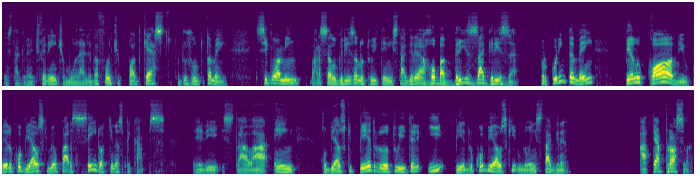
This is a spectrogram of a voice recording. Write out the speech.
No Instagram é diferente, Muralha da Fonte Podcast, tudo junto também. Sigam a mim, Marcelo Grisa, no Twitter e Instagram, arroba Brisagrisa. Procurem também pelo Cobb, o Pedro Kobielski, meu parceiro aqui nas picapes. Ele está lá em Kobielski Pedro no Twitter e Pedro Kobielski no Instagram. Até a próxima.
